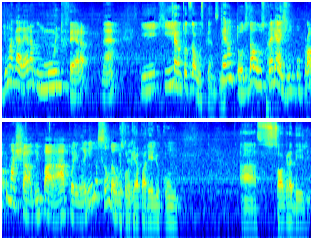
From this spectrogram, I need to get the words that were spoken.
de uma galera muito fera, né? E que, que eram todos da USP antes, né? Que eram todos da USP. É. Aliás, o, próprio Machado, o Imparato, a Elaine ainda são da USP. Eu coloquei né? aparelho com a sogra dele.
